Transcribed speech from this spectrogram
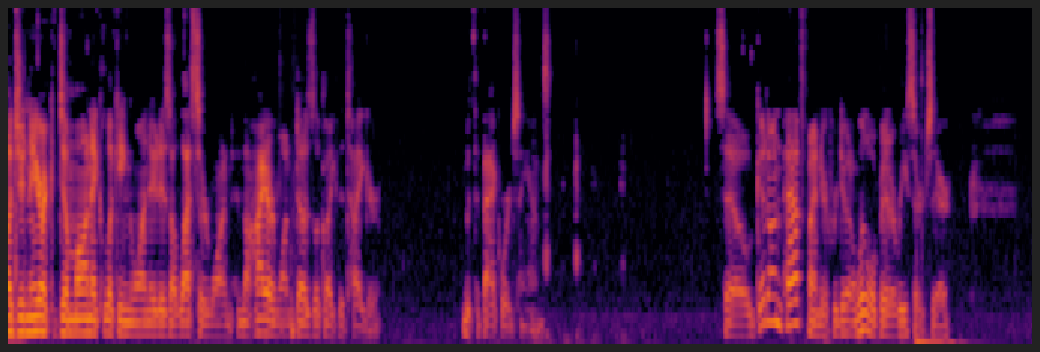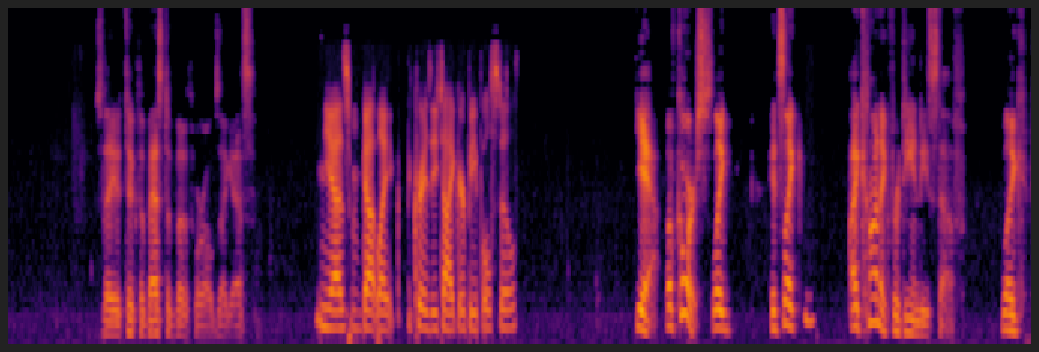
a generic demonic looking one. It is a lesser one, and the higher one does look like the tiger with the backwards hands. So good on Pathfinder for doing a little bit of research there. So they took the best of both worlds, I guess. Yes, we've got like the crazy tiger people still. Yeah, of course. Like it's like iconic for D&D stuff. Like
